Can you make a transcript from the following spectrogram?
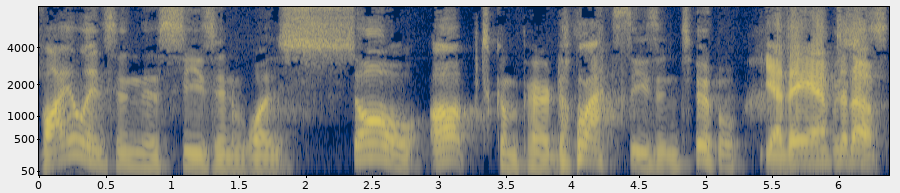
violence in this season was so upped compared to last season too. Yeah, they amped was it up. just-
